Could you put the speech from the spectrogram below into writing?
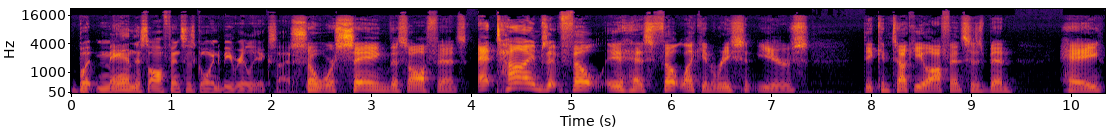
But man, this offense is going to be really exciting. So we're saying this offense at times it felt it has felt like in recent years the Kentucky offense has been hey,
